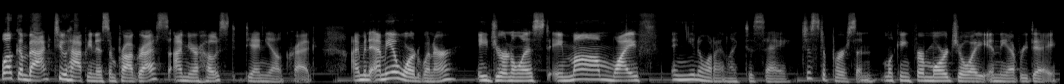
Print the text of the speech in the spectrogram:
Welcome back to Happiness in Progress. I'm your host, Danielle Craig. I'm an Emmy Award winner, a journalist, a mom, wife, and you know what I like to say just a person looking for more joy in the everyday.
